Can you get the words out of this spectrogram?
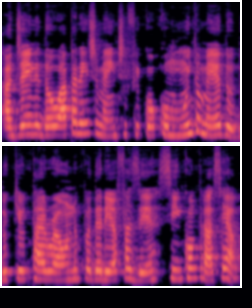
a Jane Doe aparentemente ficou com muito medo do que o Tyrone poderia fazer se encontrasse ela.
